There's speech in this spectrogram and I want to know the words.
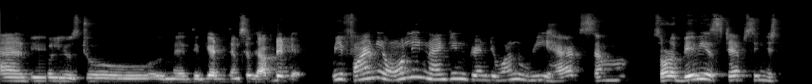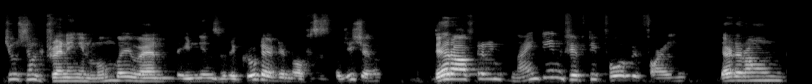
and people used to get themselves updated we find only in 1921 we had some sort of baby steps in institutional training in mumbai when the indians were recruited in officers position thereafter in 1954 we find that around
